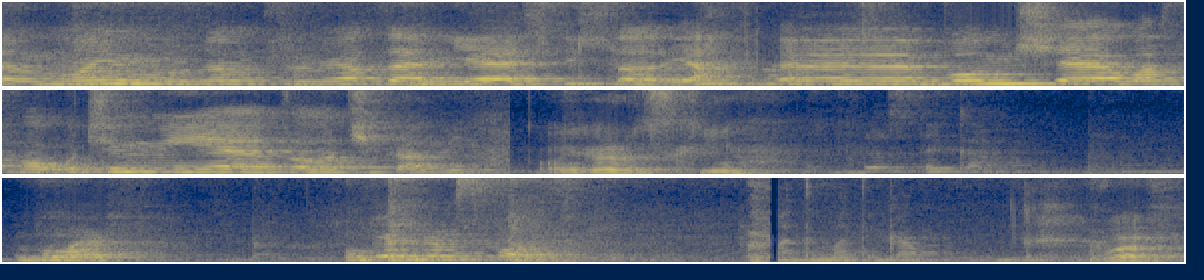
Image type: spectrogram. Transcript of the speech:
Moim ulubionym przedmiotem jest historia, e, bo mi się łatwo uczy mnie to ciekawi. Angielski. Plastyka. WF. Uwielbiam sport. Matematyka. WF.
